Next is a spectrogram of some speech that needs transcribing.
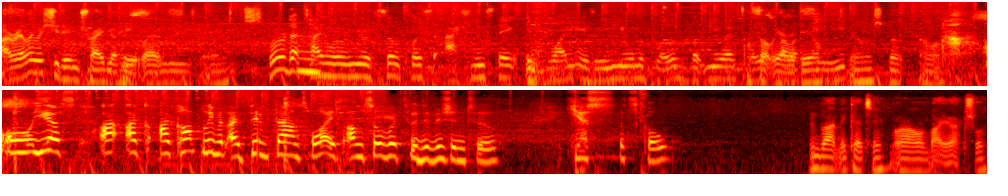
I really wish you didn't trade your heat waves. Remember that hmm. time where we were so close to actually staying in one was me, you, and the flows, but you and I flows thought we had a deal, to be honest, but oh well. Oh yes, I, I, I can't believe it. I dipped down twice. I'm silver two, division two. Yes, let's go. Invite me, Ketty, or I'll invite you actually.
